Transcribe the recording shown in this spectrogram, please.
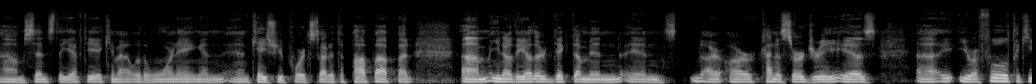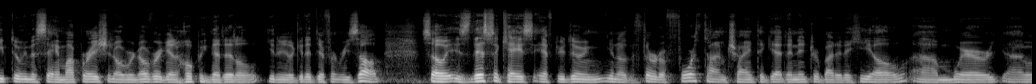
um, since the FDA came out with a warning and, and case reports started to pop up. But, um, you know, the other dictum in, in our, our kind of surgery is uh, you're a fool to keep doing the same operation over and over again, hoping that it'll, you know, you'll get a different result. So is this a case after doing, you know, the third or fourth time trying to get an interbody to heal, um, where uh,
